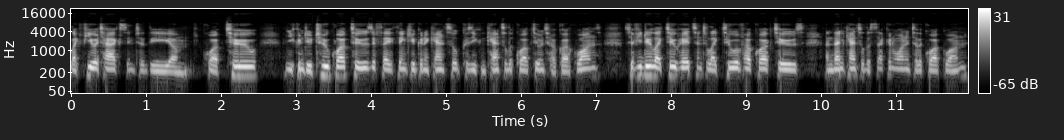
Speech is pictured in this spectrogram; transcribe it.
like few attacks into the um, quirk 2, and you can do two quirk 2s if they think you're going to cancel, because you can cancel the quirk 2 into her quirk 1. So if you do like two hits into like two of her quirk 2s, and then cancel the second one into the quirk 1,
